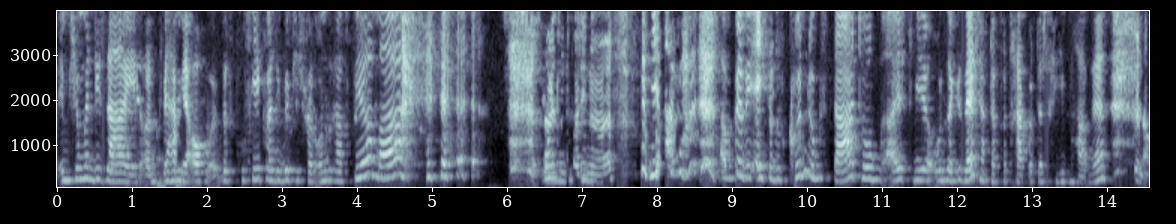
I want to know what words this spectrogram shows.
im Human Design. Und wir haben ja auch das Profil quasi wirklich von unserer Firma. Wir sind voll die Nerds. ja, haben quasi echt so das Gründungsdatum, als wir unseren Gesellschaftervertrag unterschrieben haben. Ne? Genau.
